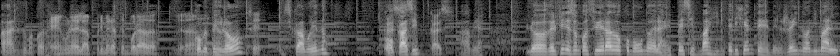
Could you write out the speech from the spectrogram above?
Ah, no me acuerdo. en una de las primeras temporadas. Le dan- ¿Come pez globo? Sí, ¿Y se acaba muriendo? ¿O Casi. casi? casi. Ah, mira. Los delfines son considerados como una de las especies más inteligentes en el reino animal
